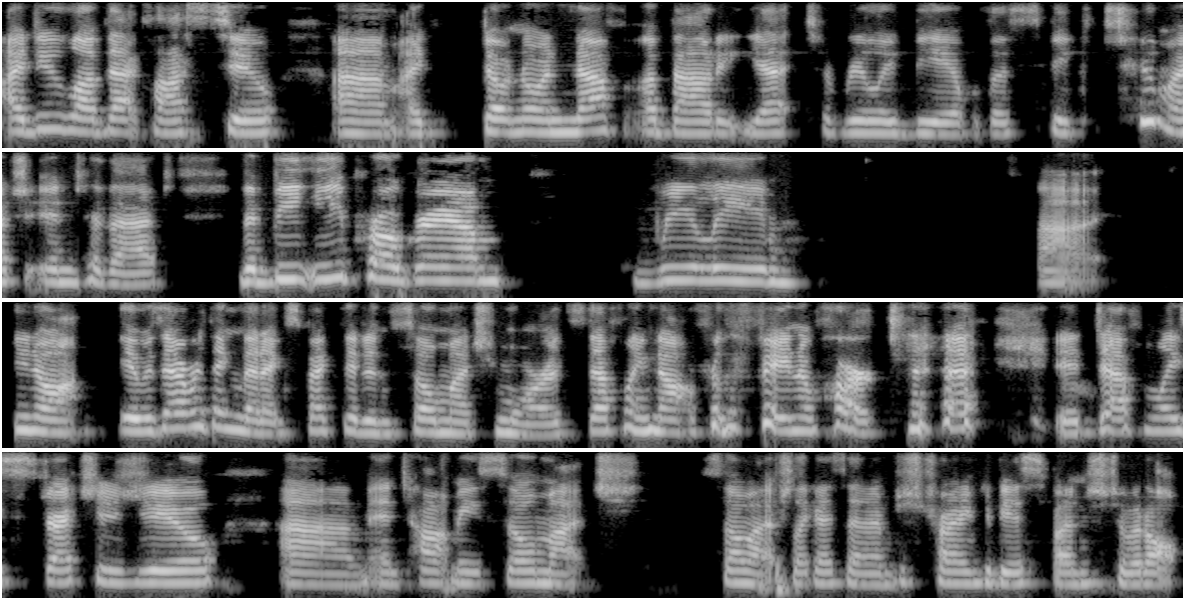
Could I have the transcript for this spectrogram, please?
I do love that class too. Um, I don't know enough about it yet to really be able to speak too much into that. The BE program really, uh, you know, it was everything that I expected and so much more. It's definitely not for the faint of heart. it definitely stretches you um, and taught me so much, so much. Like I said, I'm just trying to be a sponge to it all.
